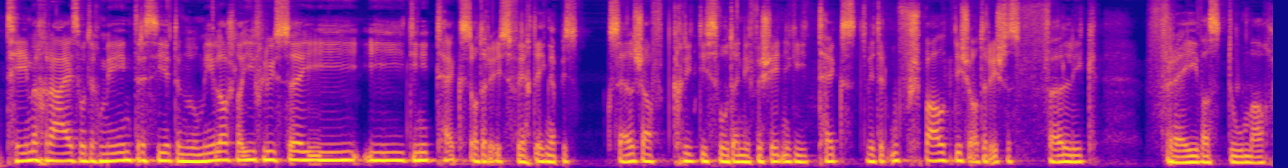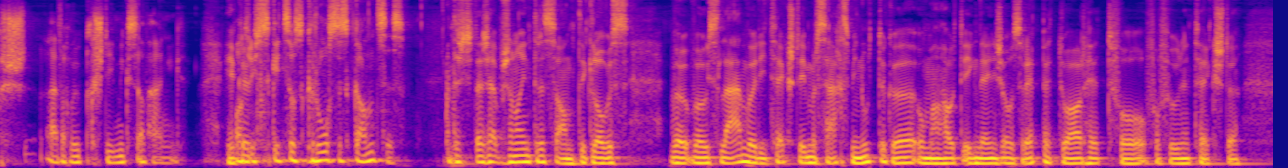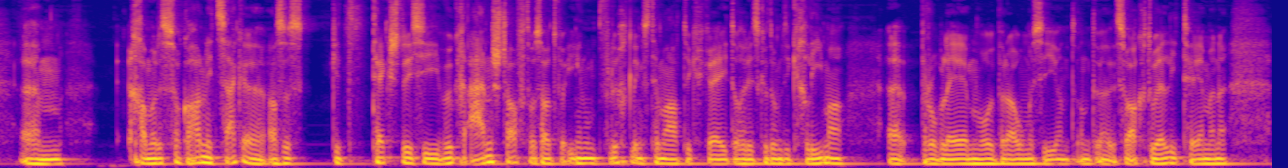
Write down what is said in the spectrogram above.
Themenkreis, der dich mehr interessiert und du mehr einflüssen in, in deine Texte? Oder ist es vielleicht irgendetwas gesellschaftskritisches, wo dann in verschiedene Texte wieder aufspaltet Oder ist es völlig frei, was du machst, einfach wirklich stimmungsabhängig? Ja, Oder ist, gibt es so ein grosses Ganzes? Das, das ist eben schon noch interessant. Ich glaube, es, weil, weil Slam, weil die Texte immer sechs Minuten gehen und man halt irgendwann schon ein Repertoire hat von, von vielen Texten, ähm, kann man das so gar nicht sagen. Also es gibt Texte, die sind wirklich ernsthaft, was halt um die Flüchtlingsthematik geht oder es geht um die Klimaprobleme, die überall rum sind und, und äh, so aktuelle Themen.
